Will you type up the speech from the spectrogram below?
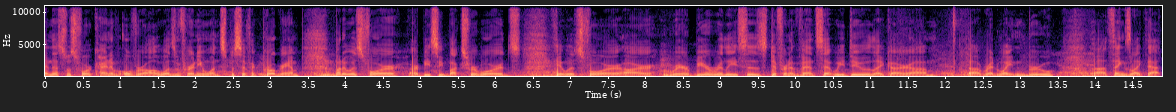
And this was for kind of overall. It wasn't for any one specific program, mm -hmm. but it was for our BC Bucks rewards. It was for our rare beer releases, different events that we do, like our um, uh, Red, White, and Brew, uh, things like that.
